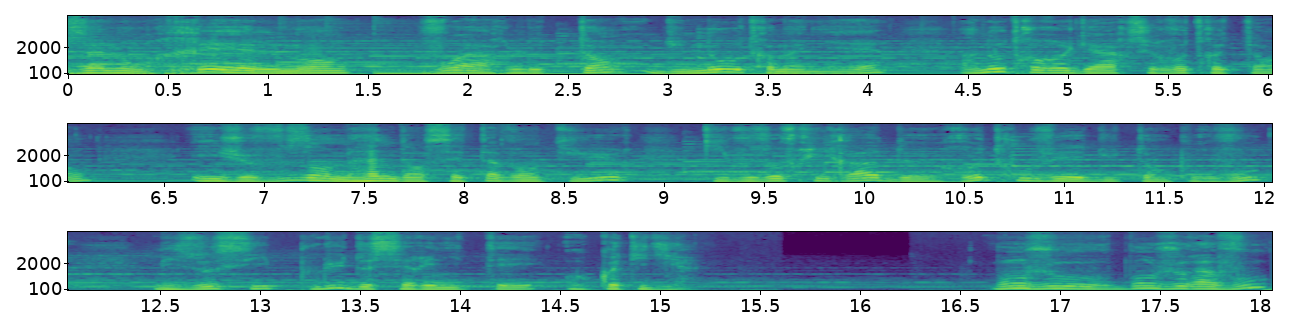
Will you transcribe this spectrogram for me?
Nous allons réellement voir le temps d'une autre manière, un autre regard sur votre temps, et je vous emmène dans cette aventure qui vous offrira de retrouver du temps pour vous, mais aussi plus de sérénité au quotidien. Bonjour, bonjour à vous,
